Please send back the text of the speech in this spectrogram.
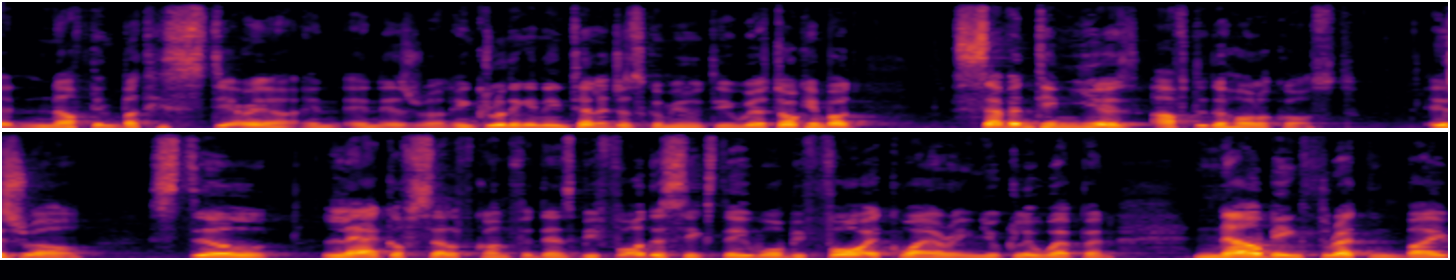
Uh, nothing but hysteria in, in Israel, including in the intelligence community. We are talking about 17 years after the Holocaust. Israel still lack of self-confidence before the Six-Day War, before acquiring nuclear weapon, now being threatened by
